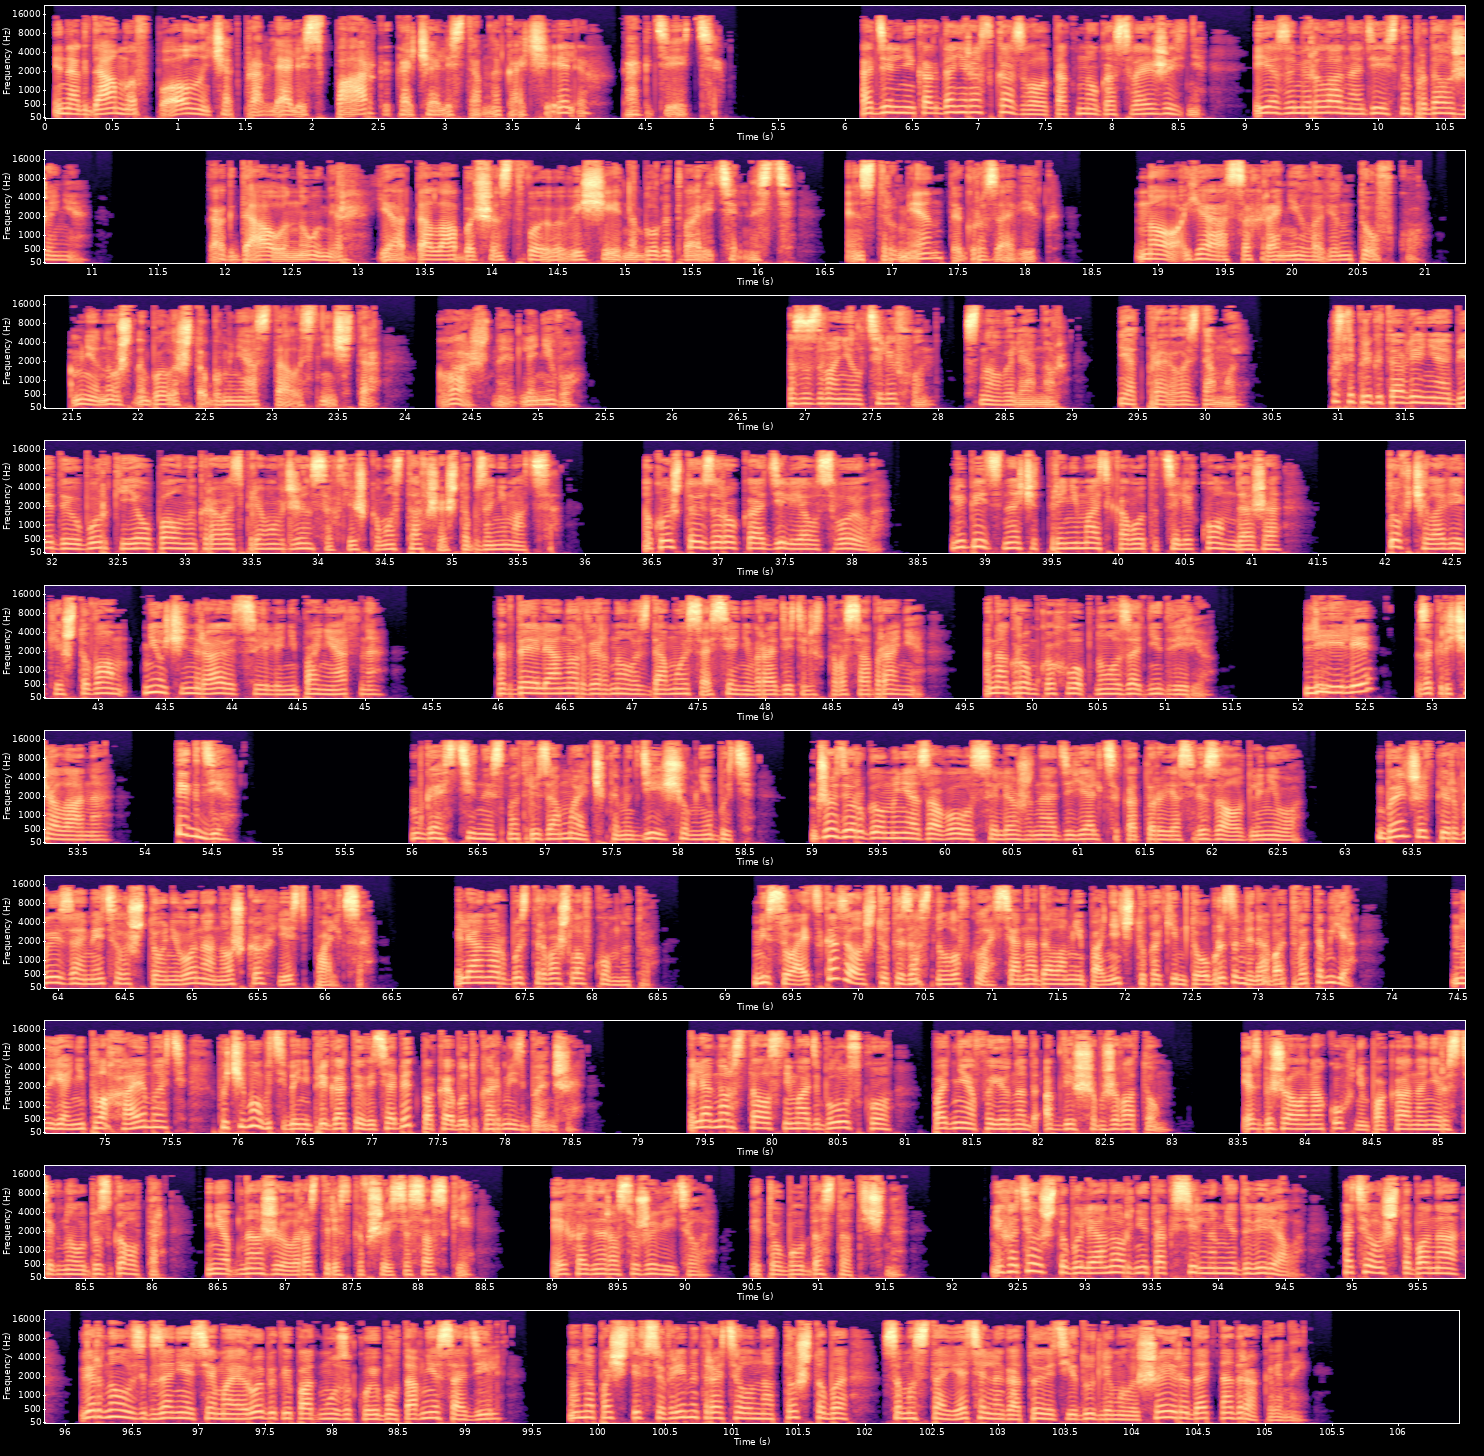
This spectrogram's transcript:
Иногда мы в полночь отправлялись в парк и качались там на качелях, как дети. Адель никогда не рассказывала так много о своей жизни, и я замерла, надеясь на продолжение. Когда он умер, я отдала большинство его вещей на благотворительность. Инструменты, грузовик. Но я сохранила винтовку. Мне нужно было, чтобы меня осталось нечто важное для него. Зазвонил телефон. Снова Леонор и отправилась домой. После приготовления обеда и уборки я упала на кровать прямо в джинсах, слишком уставшая, чтобы заниматься. Но кое-что из урока Адиль я усвоила. Любить значит принимать кого-то целиком, даже то в человеке, что вам не очень нравится или непонятно. Когда Элеонор вернулась домой с осеннего родительского собрания, она громко хлопнула задней дверью. «Лили!» — закричала она. «Ты где?» «В гостиной смотрю за мальчиками. Где еще мне быть?» Джо дергал меня за волосы, лежа на одеяльце, которое я связала для него. Бенджи впервые заметил, что у него на ножках есть пальцы. Элеонор быстро вошла в комнату. «Мисс Уайт сказала, что ты заснула в классе. Она дала мне понять, что каким-то образом виноват в этом я. Но я неплохая мать. Почему бы тебе не приготовить обед, пока я буду кормить Бенджи?» Элеонор стала снимать блузку, подняв ее над обвисшим животом. Я сбежала на кухню, пока она не расстегнула бюстгальтер и не обнажила растрескавшиеся соски — я их один раз уже видела. Этого было достаточно. Мне хотелось, чтобы Леонор не так сильно мне доверяла. Хотелось, чтобы она вернулась к занятиям аэробикой под музыку и болтовне с Адиль, но она почти все время тратила на то, чтобы самостоятельно готовить еду для малышей и рыдать над раковиной.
